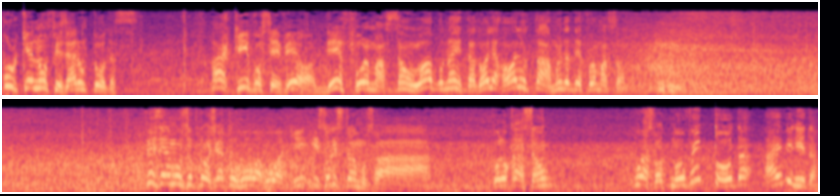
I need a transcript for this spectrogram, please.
por que não fizeram todas? Aqui você vê, ó, deformação logo na entrada. Olha, olha o tamanho da deformação. Fizemos o projeto Rua a Rua aqui e solicitamos a colocação do asfalto novo em toda a avenida.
